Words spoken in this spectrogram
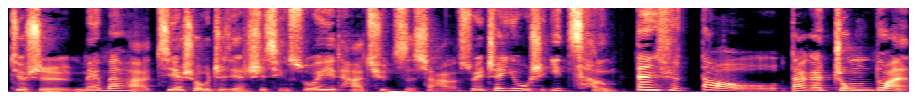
就是没办法接受这件事情，所以他去自杀了。所以这又是一层。但是到大概中段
